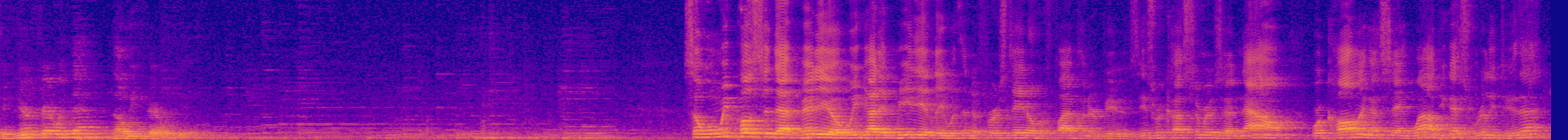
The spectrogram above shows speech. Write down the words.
If you're fair with them, they'll be fair with you. So when we posted that video, we got immediately within the first day over 500 views. These were customers that now were calling us saying, wow, do you guys really do that?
